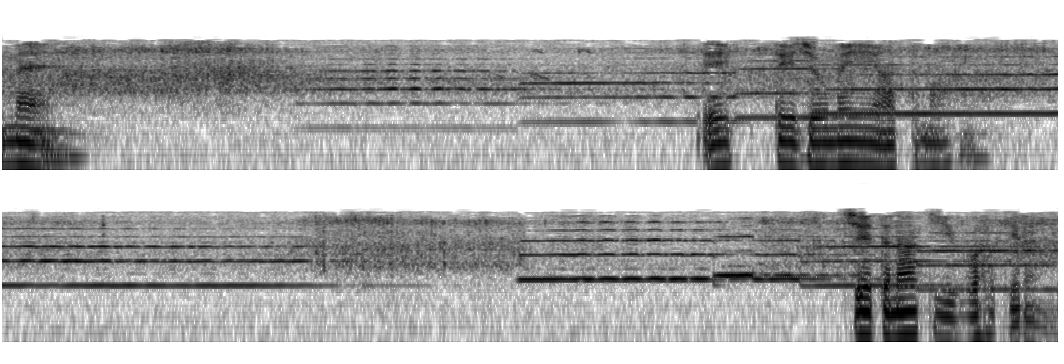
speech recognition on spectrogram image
मैं एक तेजोमयी आत्मा हूँ। चेतना की वह किरण।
